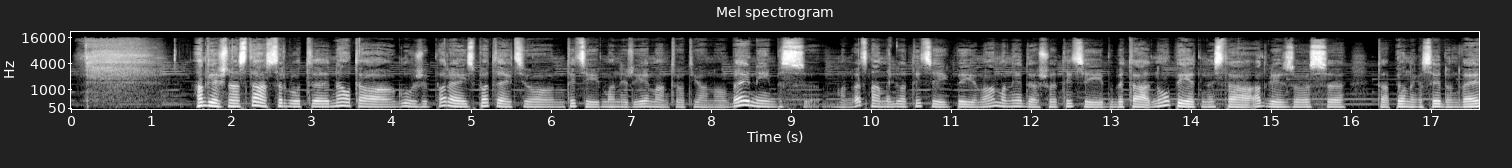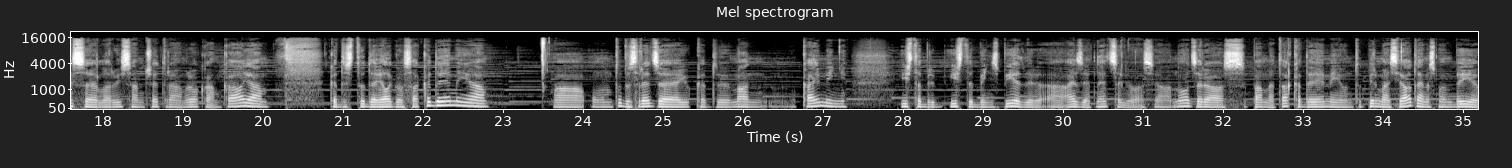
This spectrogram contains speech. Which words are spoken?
Atgriešanās stāsts varbūt eh, nav tā gluži pareizi pateikts, jo nu, ticība man ir iemantota jau no bērnības. Man vecmāma ir ļoti ticīga, bija mamma man iedeva šo ticību, bet tā nopietni es tā atgriezos eh, tā pilnīga sirdi un vēseli ar visām četrām rokām kājām, kad es studēju Elgos akadēmijā, un tad es redzēju, kad eh, man kaimiņi Istabi, istabiņas biedri aiziet neceļos, jā, nodzerās, pamet akadēmiju, tad pirmais jautājums man bija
